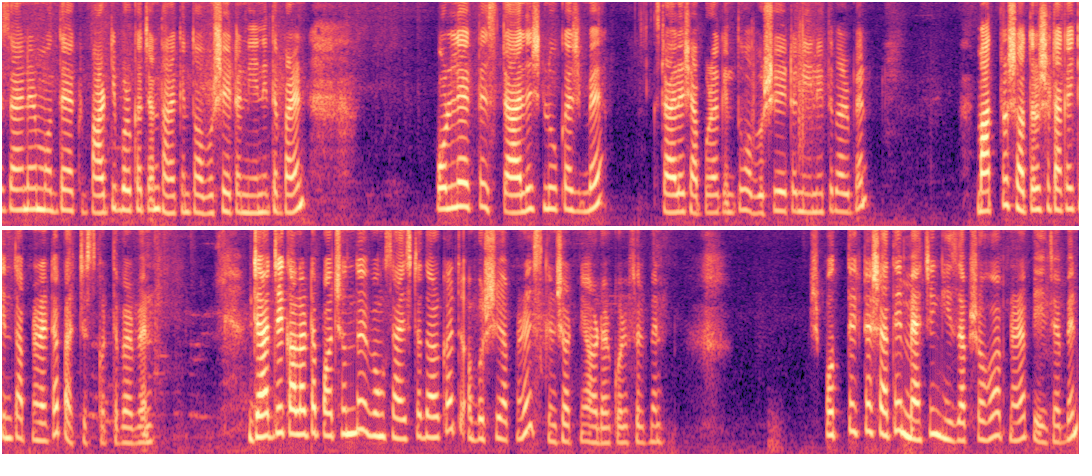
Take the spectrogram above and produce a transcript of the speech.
ডিজাইনের মধ্যে একটা পার্টি বোরকা চান, তারা কিন্তু অবশ্যই এটা নিয়ে নিতে পারেন। পরলে একটা স্টাইলিশ লুক আসবে। স্টাইলিশ আপুরা কিন্তু অবশ্যই এটা নিয়ে নিতে পারবেন। মাত্র সতেরোশো টাকায় কিন্তু আপনারা এটা পারচেস করতে পারবেন। যার যে কালারটা পছন্দ এবং সাইজটা দরকার, অবশ্যই আপনারা স্ক্রিনশট নিয়ে অর্ডার করে ফেলবেন। প্রত্যেকটার সাথে ম্যাচিং হিজাব সহ আপনারা পেয়ে যাবেন।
